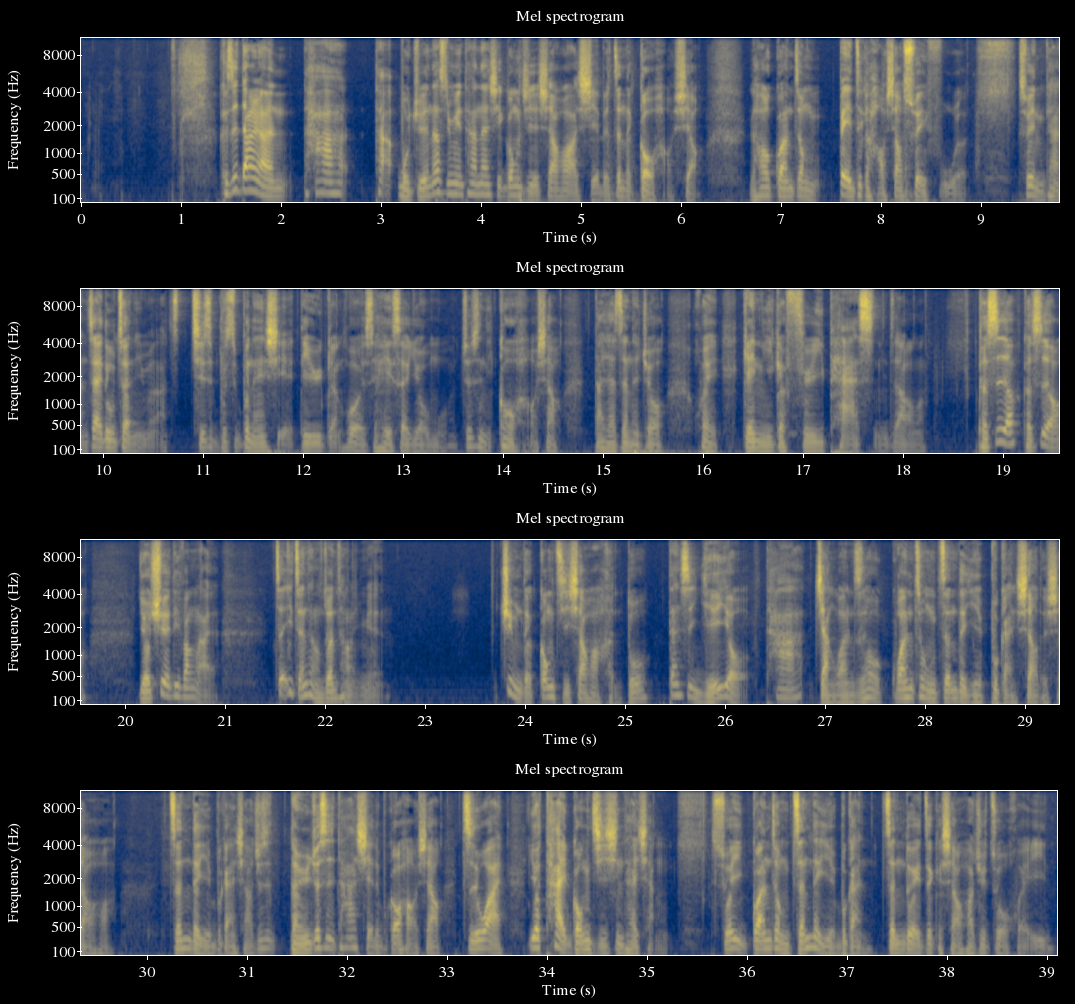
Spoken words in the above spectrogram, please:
可是当然他。他我觉得那是因为他那些攻击的笑话写的真的够好笑，然后观众被这个好笑说服了，所以你看再度证明啊，其实不是不能写地狱梗或者是黑色幽默，就是你够好笑，大家真的就会给你一个 free pass，你知道吗？可是哦，可是哦，有趣的地方来，这一整场专场里面，Jim 的攻击笑话很多，但是也有他讲完之后观众真的也不敢笑的笑话。真的也不敢笑，就是等于就是他写的不够好笑之外，又太攻击性太强，所以观众真的也不敢针对这个笑话去做回应，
